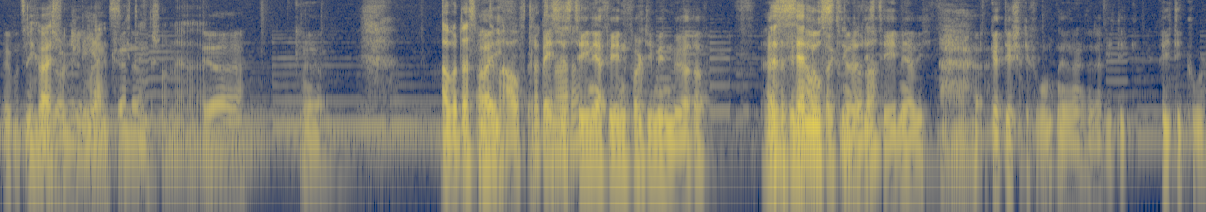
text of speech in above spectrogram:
wird man sich ich weiß so schon, erklären können. Ich denke schon, ja. ja. ja. Aber das mit Aber dem Auftragsmörder? Beste Szene auf jeden Fall die mit dem Mörder. Das ist sehr lustig, oder? Die Szene habe ich göttisch gefunden. Ja, richtig, richtig cool.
